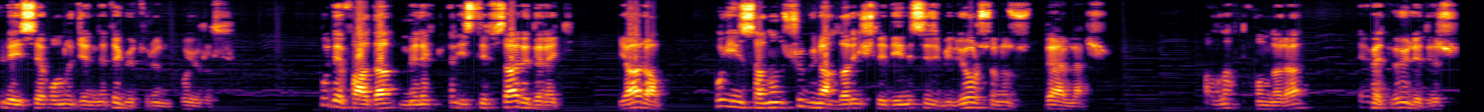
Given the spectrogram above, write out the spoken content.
öyleyse onu cennete götürün buyurur. Bu defada melekler istifsar ederek, Ya Rab, bu insanın şu günahları işlediğini siz biliyorsunuz derler. Allah da onlara, evet öyledir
